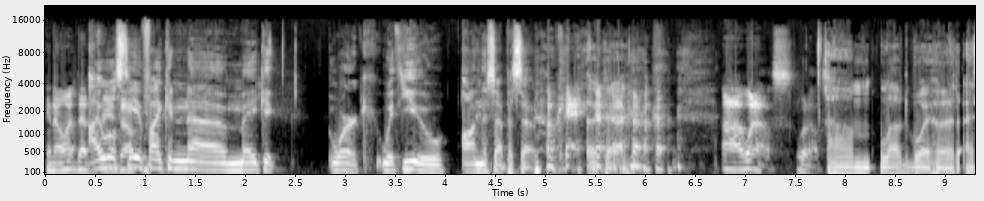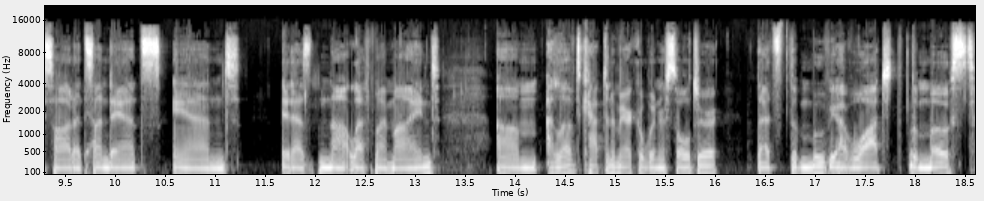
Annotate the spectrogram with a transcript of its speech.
You know what? That I will see up- if I can uh, make it work with you on this episode. Okay. Okay. uh, what else? What else? Um, loved Boyhood. I saw it at Sundance, and it has not left my mind. Um, I loved Captain America: Winter Soldier. That's the movie I've watched the most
